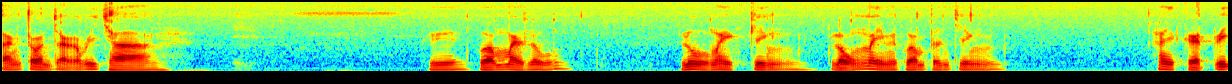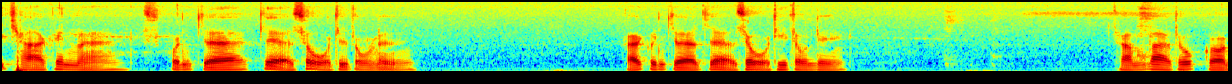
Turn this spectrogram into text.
ตั้งต้นจากวิชา คือความไม่รู้ รู้ไม่จริง หลงไม่มีความเป็นจริง ให้เกิดวิชาขึ้นมา คนจะแก้สู้ที่ตรงนี้ขายคุณจะแก้สู้ที่ตรงนี้ทำได้ทุกคน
